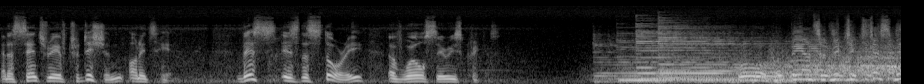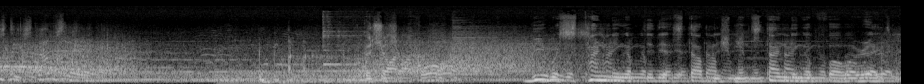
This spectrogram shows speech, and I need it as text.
and a century of tradition on its head? This is the story of World Series cricket. Oh, good bounce of Richards, just missed his stumps there. Good shot, four. We were standing up to the establishment, standing up for our rights. Great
